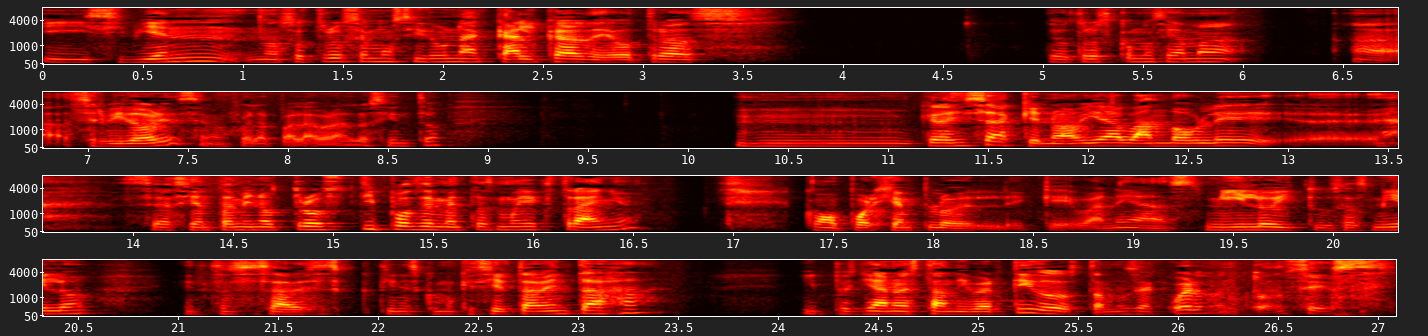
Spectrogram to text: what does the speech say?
Y si bien nosotros hemos sido una calca de otros. de otros, ¿cómo se llama? Uh, servidores, se me fue la palabra, lo siento. Mm, gracias a que no había ban doble, eh, se hacían también otros tipos de metas muy extraños. Como por ejemplo el que baneas Milo y tú usas Milo. Entonces a veces tienes como que cierta ventaja. Y pues ya no es tan divertido, estamos de acuerdo. Entonces.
